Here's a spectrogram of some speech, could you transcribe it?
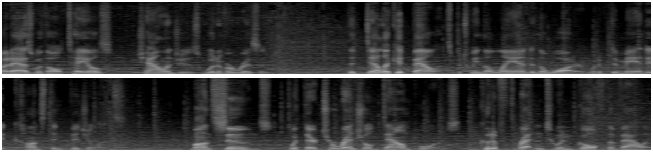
But as with all tales, challenges would have arisen. The delicate balance between the land and the water would have demanded constant vigilance. Monsoons, with their torrential downpours, could have threatened to engulf the valley,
